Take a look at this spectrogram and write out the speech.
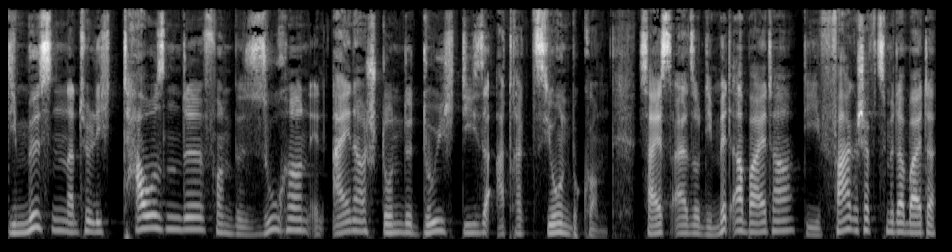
Die müssen natürlich Tausende von Besuchern in einer Stunde durch diese Attraktion bekommen. Das heißt also, die Mitarbeiter, die Fahrgeschäftsmitarbeiter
